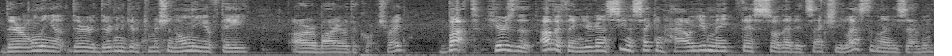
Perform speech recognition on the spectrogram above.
they're only uh, they're they're going to get a commission only if they are a buyer of the course right? But here's the other thing you're going to see in a second how you make this so that it's actually less than 97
